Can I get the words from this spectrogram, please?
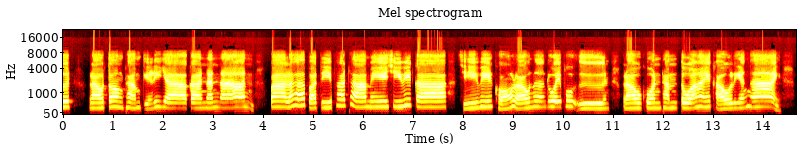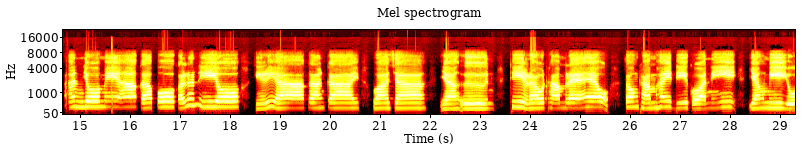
ฤติ เราต้องทำกิริยาการนั้นๆ ปาละปฏิพัทามีชีวิกา ชีวิตของเราเนื่องด้วยผู้อื่น เราควรทำตัวให้เขาเลี้ยงง่าย อัญโยเมอากาโปกลนิโย กิริยาการกาย วาจา อย่างอื่นที่เราทำแล้ว ต้องทำให้ดีกว่านี้ ยังมีอยู่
